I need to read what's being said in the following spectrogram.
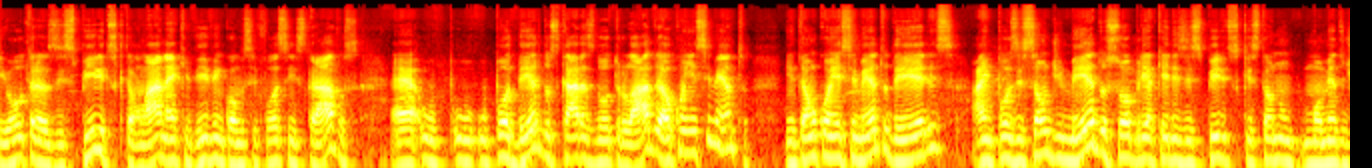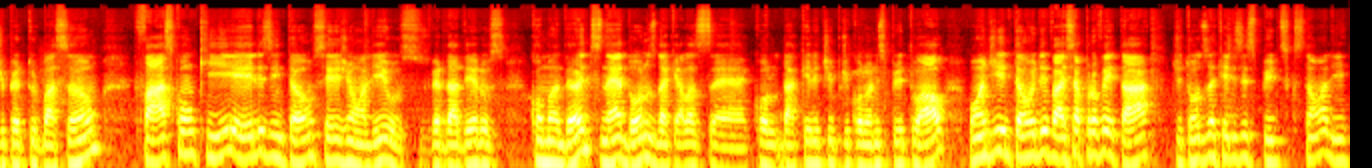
e, outros espíritos que estão lá, né, que vivem como se fossem escravos, é, o, o, o poder dos caras do outro lado é o conhecimento. Então, o conhecimento deles, a imposição de medo sobre aqueles espíritos que estão num momento de perturbação, faz com que eles, então, sejam ali os verdadeiros comandantes, né, donos daquelas, é, daquele tipo de colônia espiritual, onde então ele vai se aproveitar de todos aqueles espíritos que estão ali.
